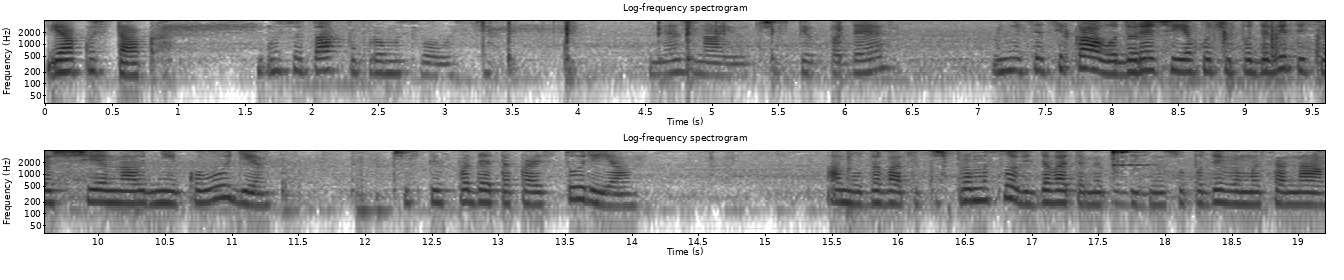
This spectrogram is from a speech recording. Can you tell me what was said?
Якось так. Ось отак по промисловості. Не знаю, чи співпаде. Мені це цікаво. До речі, я хочу подивитися ще на одній колоді, чи співпаде така історія. А ну, давайте, це ж промисловість. Давайте ми по бізнесу подивимося на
